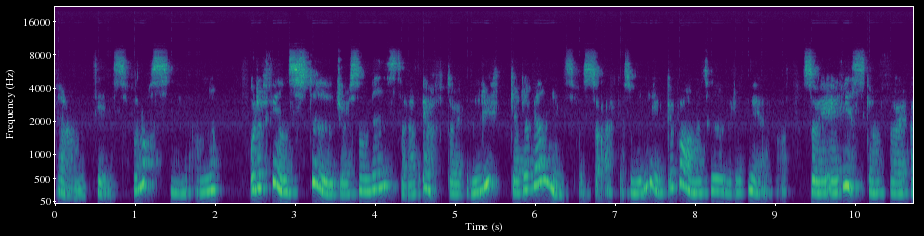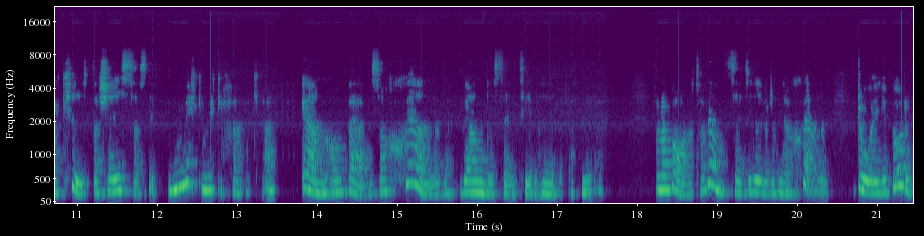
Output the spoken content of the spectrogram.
fram tills förlossningen. Och det finns studier som visar att efter lyckade vändningsförsök, alltså nu ligger barnet huvudet neråt, så är risken för akuta kejsarsnitt mycket, mycket högre än om bebisen själv vände sig till huvudet ner. För när barnet har vänt sig till huvudet ner själv, då är ju både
